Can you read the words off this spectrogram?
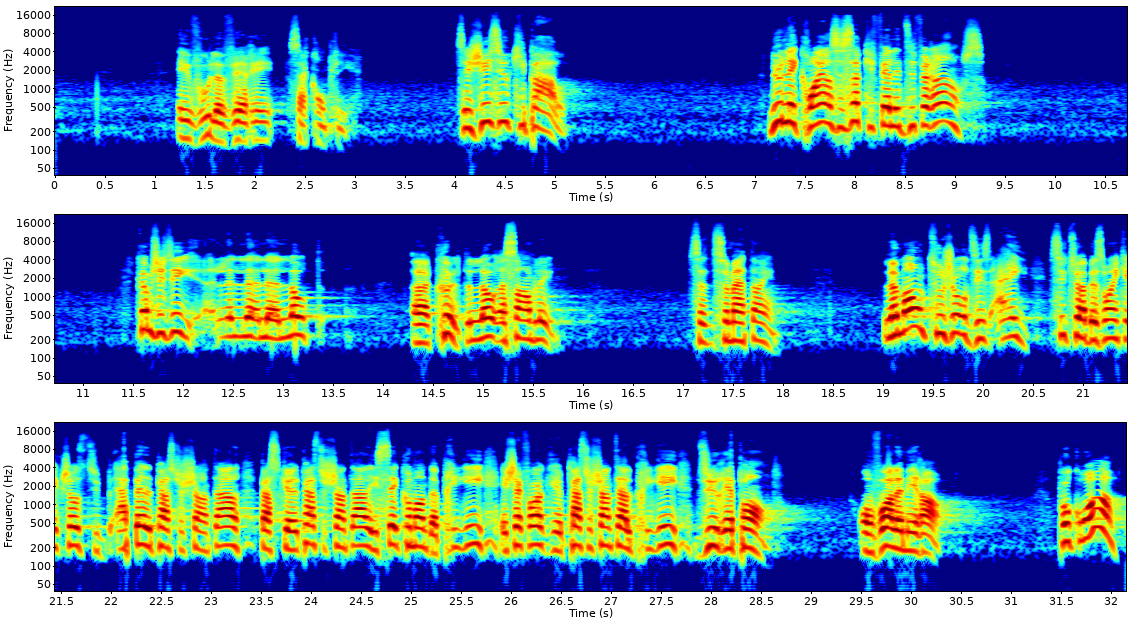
et vous le verrez s'accomplir. C'est Jésus qui parle. Nous, les croyants, c'est ça qui fait la différence. Comme j'ai dit, l'autre euh, culte, l'autre assemblée, ce, matin, le monde toujours dit Hey, si tu as besoin de quelque chose, tu appelles Pasteur Chantal parce que Pasteur Chantal, il sait comment de prier et chaque fois que Pasteur Chantal prie, Dieu répond. On voit le miracle. Pourquoi?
